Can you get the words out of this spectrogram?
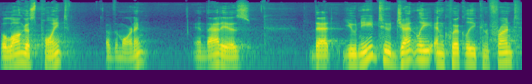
the longest point of the morning, and that is that you need to gently and quickly confront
